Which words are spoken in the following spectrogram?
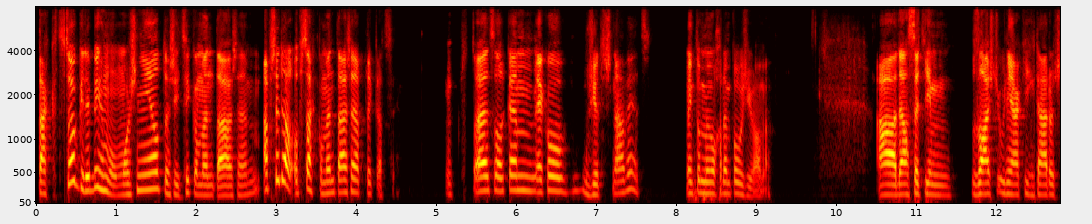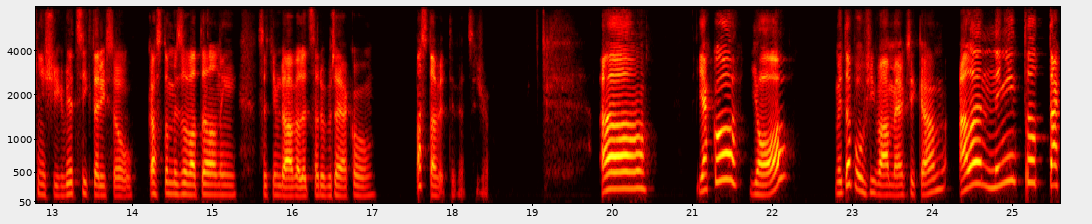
Tak co, kdybych mu umožnil to říci komentářem a předal obsah komentáře aplikaci? To je celkem jako užitečná věc. My to mimochodem používáme. A dá se tím, zvlášť u nějakých náročnějších věcí, které jsou customizovatelné, se tím dá velice dobře jako nastavit ty věci, že? Uh, jako jo, my to používáme, jak říkám, ale není to tak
